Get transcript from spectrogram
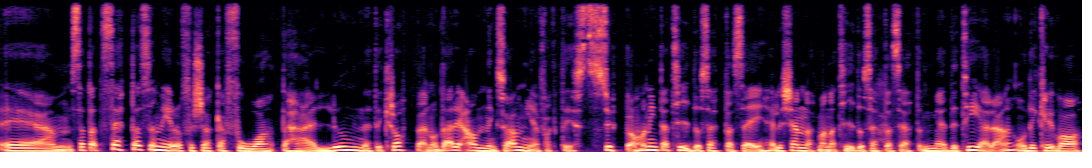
Eh, Så att, att sätta sig ner och försöka få det här lugnet i kroppen. Och där är andningsövningar faktiskt super. Om man inte har tid att sätta sig, eller känner att man har tid att sätta sig att meditera. Och det kan ju vara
